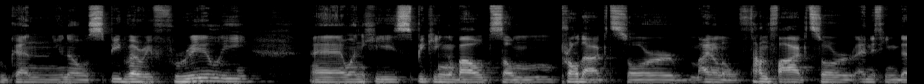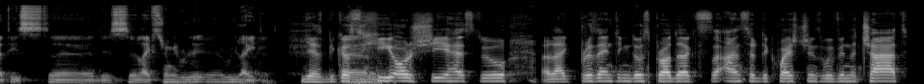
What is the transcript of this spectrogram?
who can you know speak very freely uh, when he's speaking about some products or I don't know fun facts or anything that is uh, this uh, live stream re- related. Yes, because um, he or she has to uh, like presenting those products, answer the questions within the chat,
